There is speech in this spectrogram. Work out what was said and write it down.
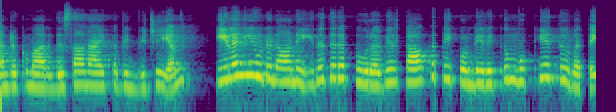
அன்றகுமார் திசாநாயக்கவின் விஜயம் இலங்கையுடனான இருதரப்பு உறவில் தாக்கத்தை கொண்டிருக்கும் முக்கியத்துவத்தை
